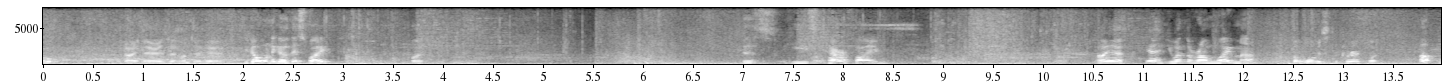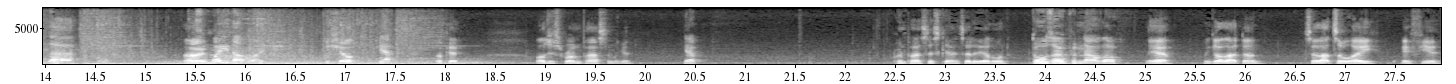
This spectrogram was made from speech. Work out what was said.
Oh, Right, there is a hunter here. you don't want to go this way Why? Because he's terrifying. Oh yeah, Yeah, you went the wrong way, man. but what was the correct one? Up there. There's a Alright, way that way. you sure? Yep. Okay. I'll just run past him again. Yep. Run past this guy instead of the other one. Door's open now, though. Yeah, we got that done. So that's a way, if you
